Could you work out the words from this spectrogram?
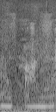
I'm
